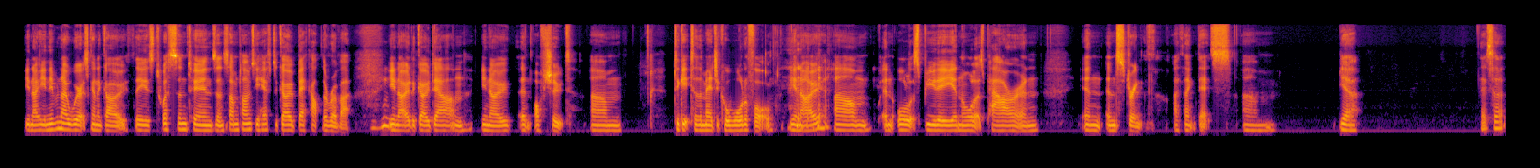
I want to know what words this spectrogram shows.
You know, you never know where it's going to go. There's twists and turns, and sometimes you have to go back up the river you know, to go down, you know, an offshoot um, to get to the magical waterfall, you know, um, in all its beauty and all its power and in in strength. I think that's um, yeah, that's it.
